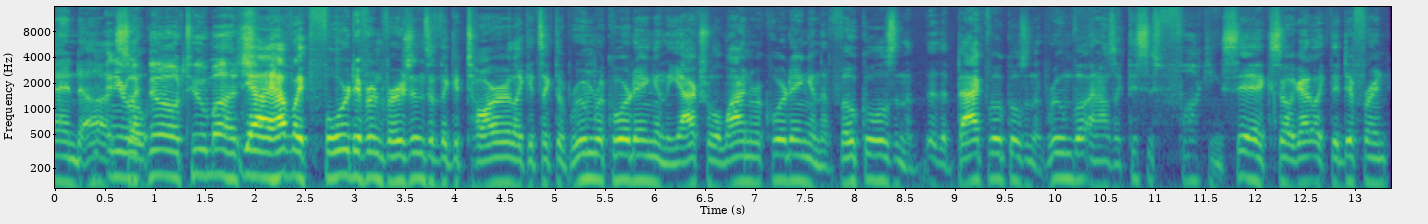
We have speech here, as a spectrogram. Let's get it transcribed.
And uh, And you're so- like, no, too much. yeah, I have like four different versions of the guitar. Like it's like the room recording and the actual line recording and the vocals and the the back vocals and the room vo- and I was like, this is fucking sick. So I got like the different,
